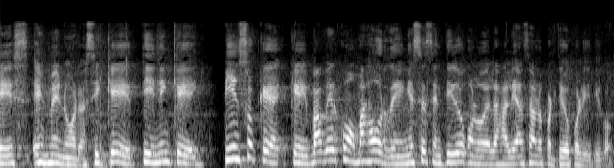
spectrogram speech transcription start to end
es, es menor. Así que tienen que, pienso que, que, va a haber como más orden en ese sentido con lo de las alianzas en los partidos políticos.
